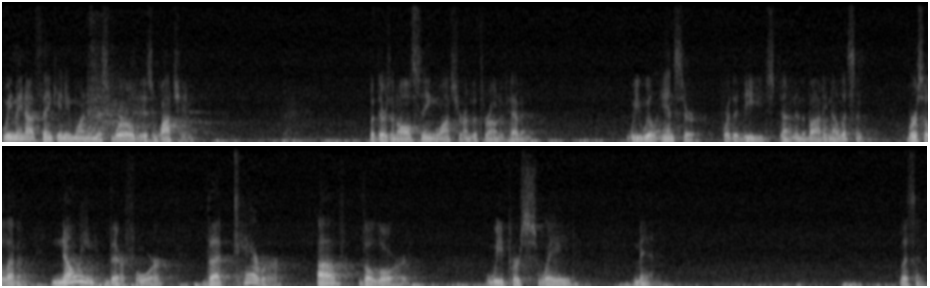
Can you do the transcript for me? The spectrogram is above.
We may not think anyone in this world is watching, but there's an all seeing watcher on the throne of heaven. We will answer for the deeds done in the body. Now listen, verse 11. Knowing, therefore, the terror of the Lord, we persuade men. Listen,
